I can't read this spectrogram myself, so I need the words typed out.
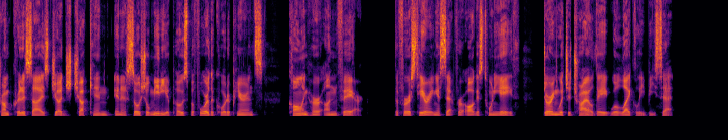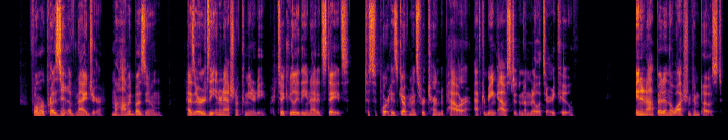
Trump criticized Judge Chutkin in a social media post before the court appearance, calling her unfair. The first hearing is set for August 28th, during which a trial date will likely be set. Former President of Niger, Mohamed Bazoum, has urged the international community, particularly the United States, to support his government's return to power after being ousted in a military coup. In an op ed in the Washington Post,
